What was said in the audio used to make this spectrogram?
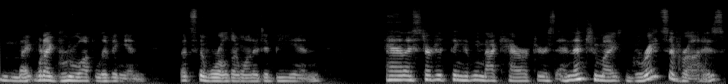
my what I grew up living in. That's the world I wanted to be in. And I started thinking about characters, and then to my great surprise,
